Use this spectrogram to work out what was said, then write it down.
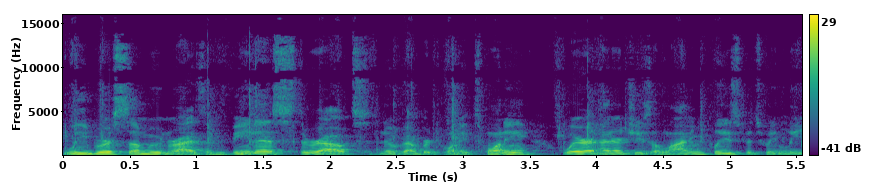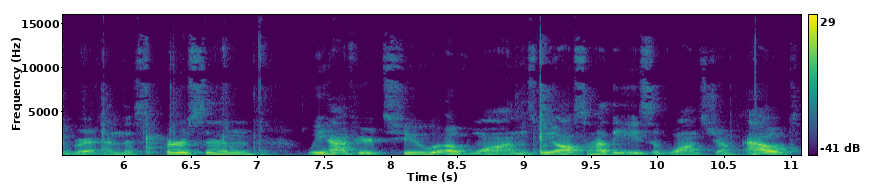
Libra, Sun, Moon, Rising, Venus throughout November 2020. Where energies aligning, please, between Libra and this person. We have here two of wands. We also have the ace of wands jump out.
